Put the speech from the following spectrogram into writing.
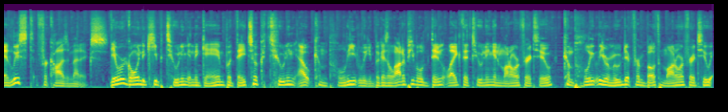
at least for cosmetics. They were going to keep tuning in the game, but they took tuning out completely because a lot of people didn't like the tuning in Modern Warfare 2, completely removed it from both Modern Warfare 2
